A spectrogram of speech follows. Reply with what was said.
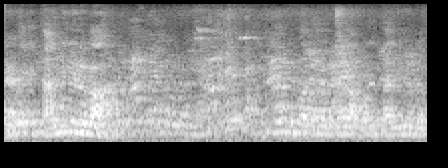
எனக்கு தண்ணி நிலவா தண்ணி நிலவா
